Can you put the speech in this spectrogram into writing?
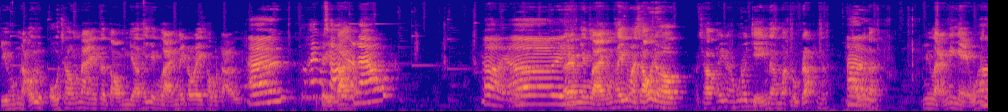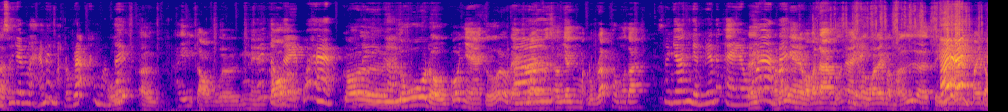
Chịu không nổi luôn. Ủa sao hôm nay tôi toàn giờ thấy dân làng đây đâu đây không trời? Ừ có thấy con sói nào đâu trời ơi. Em dân làng không thấy cái ma sói đâu không? Sao thấy nó không nói chuyện đâu mặc đồ rách nữa. Ừ. Ủa ta. Dân làng đi nghèo quá ờ ta. sao dân làng này mặc đồ rách không ủa tiếp ừ thấy toàn ờ, nè thấy có nghiệp quá ha. có nè. lúa đồ có nhà cửa đồ đàng Ừ. hoàng mà sao dân mặc đồ rách không ta? Sao dân nhìn nghe nó nghèo Ê, quá mà nói nghe nè bà ba đam bữa nay qua đây bà mở ờ, tiệm may đồ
